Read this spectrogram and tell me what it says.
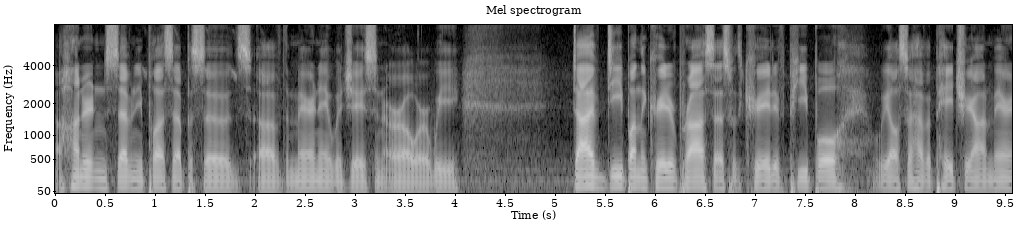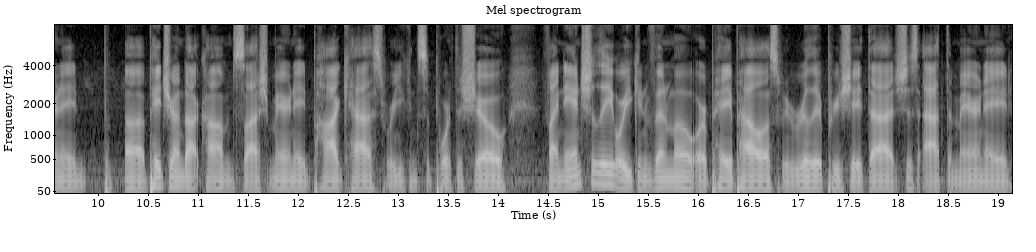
170 plus episodes of the Marinade with Jason Earl, where we dive deep on the creative process with creative people. We also have a Patreon marinade, uh, patreon.com slash marinade podcast where you can support the show financially or you can Venmo or PayPal us. We really appreciate that. It's just at the marinade.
